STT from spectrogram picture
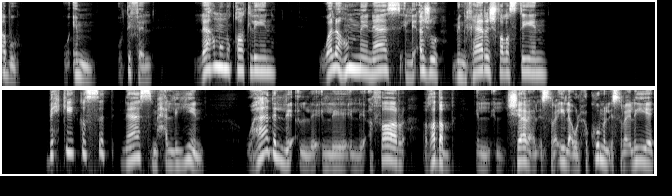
أبو وأم وطفل لا هم مقاتلين ولا هم ناس اللي أجوا من خارج فلسطين. بيحكي قصة ناس محليين وهذا اللي اللي اللي أثار غضب الشارع الإسرائيلي أو الحكومة الإسرائيلية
